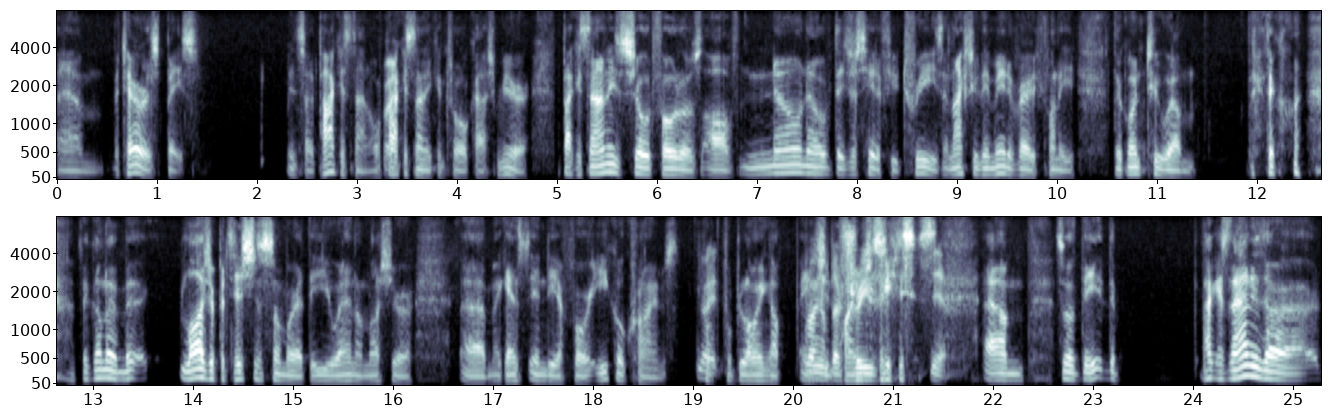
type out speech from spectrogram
um, a terrorist base inside Pakistan or Right. Pakistani controlled Kashmir. Pakistanis showed photos of no, no, they just hit a few trees, and actually they made it very funny. They're going to um, they're going, they're going to lodge a petition somewhere at the UN. I'm not sure. Um, against India for eco crimes Right. for, for blowing up Blowing up ancient their pine trees. trees. Yeah. Um, so the the Pakistanis are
